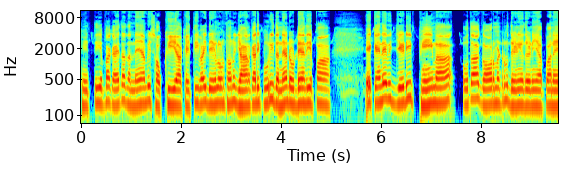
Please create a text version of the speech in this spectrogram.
ਖੇਤੀ ਆਪਾਂ ਕਹਿ ਤਾਂ ਦਿੰਨੇ ਆ ਵੀ ਸੌਖੀ ਆ ਖੇਤੀ ਬਾਈ ਦੇਖ ਲਓ ਹੁਣ ਤੁਹਾਨੂੰ ਜਾਣਕਾਰੀ ਪੂਰੀ ਦਿੰਨੇ ਆ ਡੋਡਿਆਂ ਦੀ ਆਪਾਂ ਇਹ ਕਹਿੰਦੇ ਵੀ ਜਿਹੜੀ ਫੀਮ ਆ ਉਹ ਤਾਂ ਗਵਰਨਮੈਂਟ ਨੂੰ ਦੇਣੀ ਓ ਦੇਣੀ ਆ ਆਪਾਂ ਨੇ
